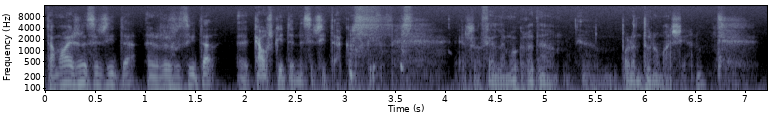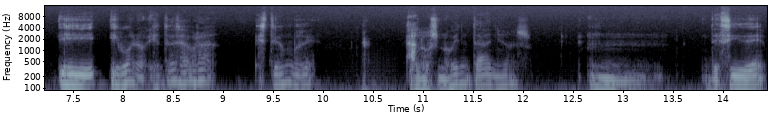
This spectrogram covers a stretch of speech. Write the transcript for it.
Tamames necesita, resucita, Kauski te necesita, Kauski, el socialdemócrata por antonomasia, ¿no? Y, y, bueno, y entonces ahora este hombre, a los 90 años, mm, decide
